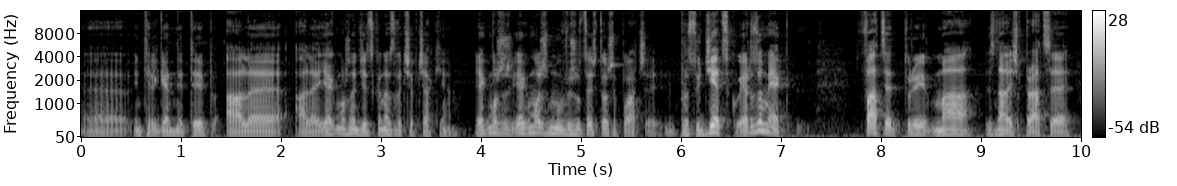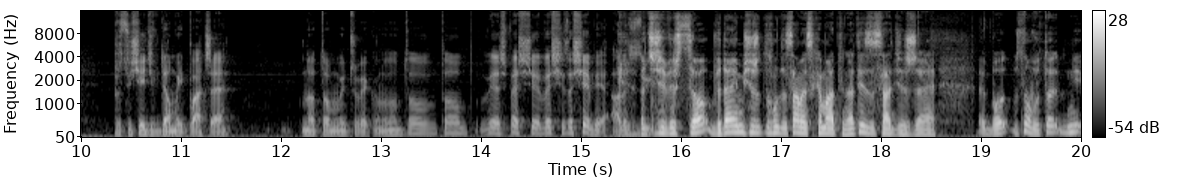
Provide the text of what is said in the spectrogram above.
e, inteligentny typ, ale, ale jak można dziecko nazwać ciapciakiem? Jak możesz, jak możesz mu wyrzucać to, że płacze? Po prostu dziecku. Ja rozumiem, jak facet, który ma znaleźć pracę, po prostu siedzi w domu i płacze, no to mój człowieku, no to, to wiesz, weź się, weź się za siebie, ale z Znaczy wiesz co, wydaje mi się, że to są te same schematy, na tej zasadzie, że, bo znowu, to nie,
